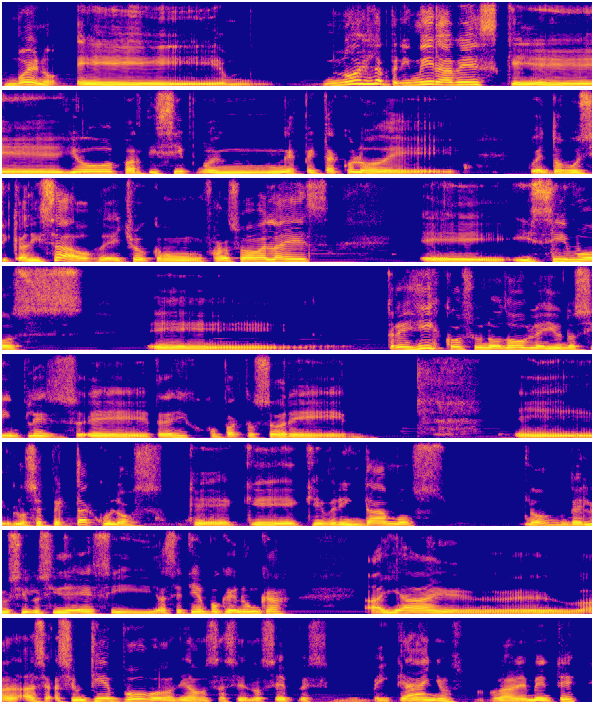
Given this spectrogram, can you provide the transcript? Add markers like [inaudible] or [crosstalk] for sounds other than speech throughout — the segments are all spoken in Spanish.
Bueno, eh, no es la primera vez que yo participo en un espectáculo de cuentos musicalizados. De hecho, con François Balaes eh, hicimos tres discos, uno doble y uno simple, eh, tres discos compactos sobre eh, los espectáculos que, brindamos, ¿no? De luz y lucidez, y hace tiempo que nunca, allá, eh, hace, un tiempo, digamos hace, no sé, pues 20 años probablemente,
